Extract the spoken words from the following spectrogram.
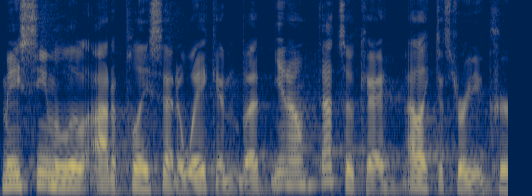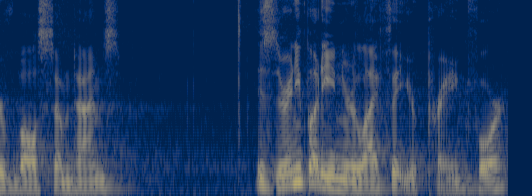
May seem a little out of place at Awaken, but you know, that's okay. I like to throw you curveballs sometimes. Is there anybody in your life that you're praying for?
